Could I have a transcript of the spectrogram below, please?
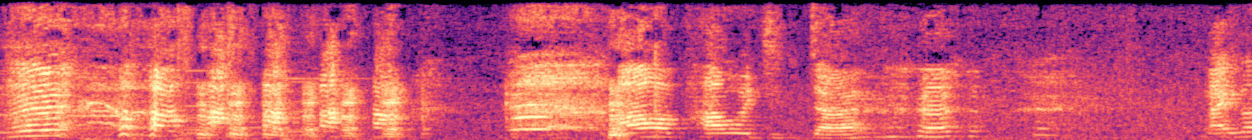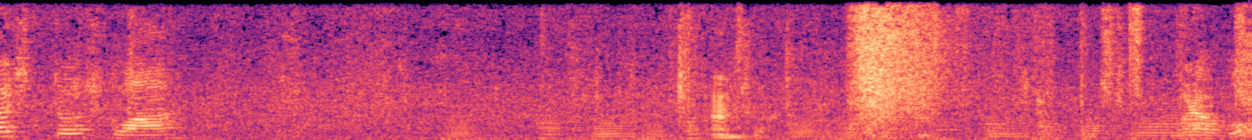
아 바보 진짜 나 이거 더 좋아 안 좋아. 뭐라고?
